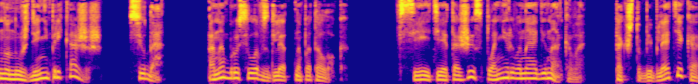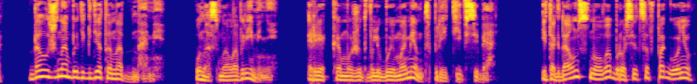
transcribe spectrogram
но нужде не прикажешь. Сюда». Она бросила взгляд на потолок. Все эти этажи спланированы одинаково, так что библиотека должна быть где-то над нами. У нас мало времени. Рекка может в любой момент прийти в себя. И тогда он снова бросится в погоню,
